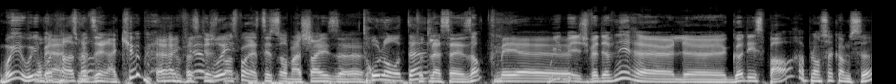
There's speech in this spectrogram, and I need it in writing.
Oui, oui, On ben, tu veux dire à Cube? À Parce que je oui. pense pas rester sur ma chaise euh, trop longtemps. toute la saison. Mais euh, Oui, mais je vais devenir euh, le gars des sports, appelons ça comme ça.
